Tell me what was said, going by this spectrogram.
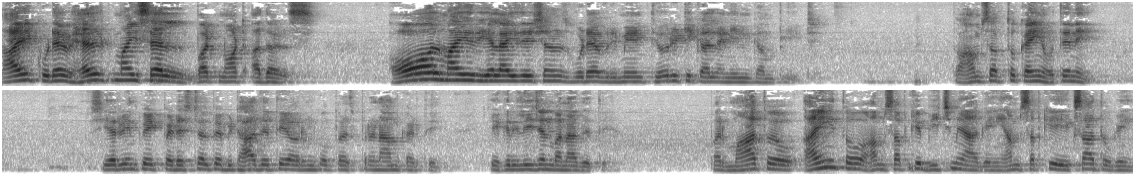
I could have help myself but not others all my realization would have remain theoretical and incomplete तो हम सब तो कहीं होते नहीं। शेयरविन को एक पेडेस्टल पे बिठा देते और उनको प्रणाम करते। एक रिलीजन बना देते। पर माँ तो आई तो हम सबके बीच में आ गई, हम सबके एक साथ हो गई।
